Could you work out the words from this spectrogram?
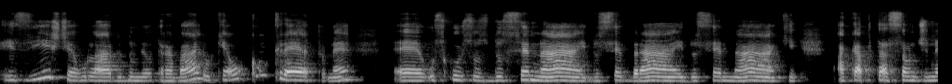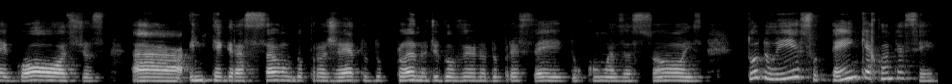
existe o lado do meu trabalho, que é o concreto, né? É, os cursos do Senai, do Sebrae, do Senac, a captação de negócios, a integração do projeto do plano de governo do prefeito com as ações, tudo isso tem que acontecer.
